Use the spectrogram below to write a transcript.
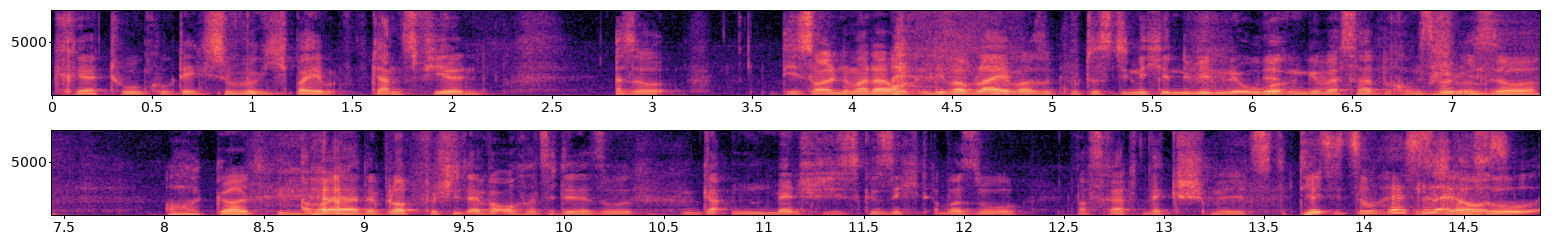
Kreaturen guckt, denke ich so wirklich bei ganz vielen. Also, die sollen immer da unten lieber bleiben. Also gut, dass die nicht in, in den oberen Gewässern ist rumschwimmen. wirklich so. Oh Gott. Aber ja, der Blobfisch sieht einfach aus, als hätte der so ein, ein menschliches Gesicht, aber so, was gerade wegschmilzt. Das sieht so hässlich aus. so.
